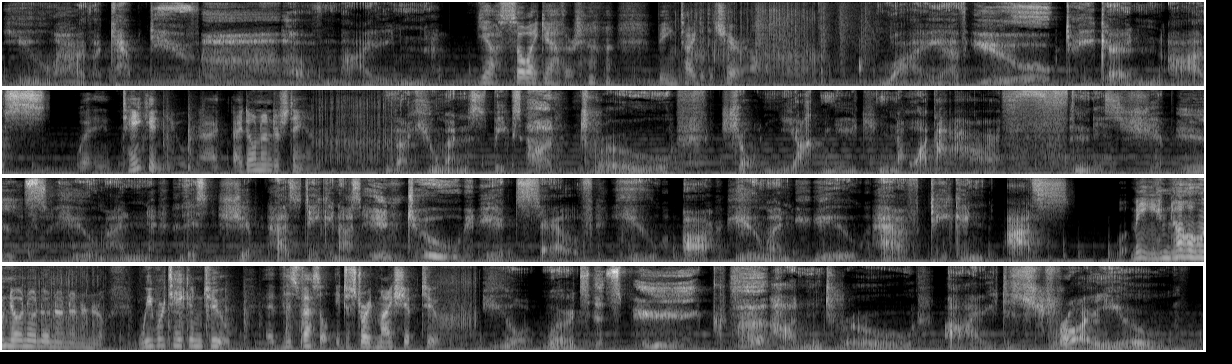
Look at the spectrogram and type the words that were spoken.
You are the captive of mine. Yeah, so I gathered. Being tied to the chair and all. Why have you taken us? Wha- taken you? I, I don't understand. The human speaks untrue. This ship is human. This ship has taken us into itself. You are human. You have taken us. Me? No, no, no, no, no, no, no, no. We were taken too. Uh, This vessel, it destroyed my ship too. Your words speak untrue. I destroy you.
